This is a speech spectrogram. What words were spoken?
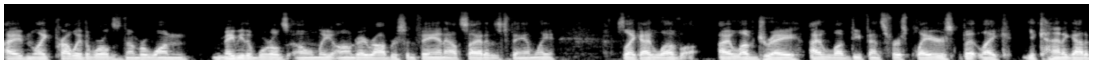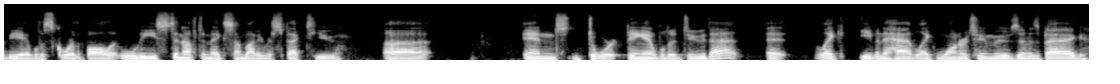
I'm like probably the world's number one, maybe the world's only Andre Roberson fan outside of his family. It's like I love I love Dre. I love defense first players, but like you kind of got to be able to score the ball at least enough to make somebody respect you. Uh, and Dort being able to do that, at, like even to have like one or two moves in his bag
